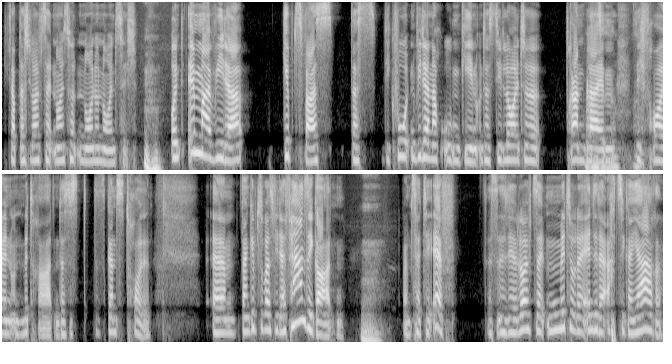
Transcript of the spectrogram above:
Ich glaube, das läuft seit 1999. Mhm. Und immer wieder gibt es was, dass die Quoten wieder nach oben gehen und dass die Leute dranbleiben, Wahnsinn, ne? sich freuen und mitraten. Das ist, das ist ganz toll. Ähm, dann gibt es sowas wie der Fernsehgarten mhm. beim ZDF. Das der läuft seit Mitte oder Ende der 80er Jahre.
